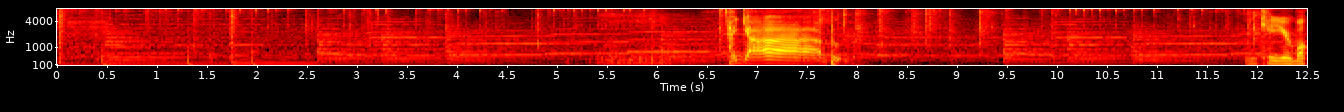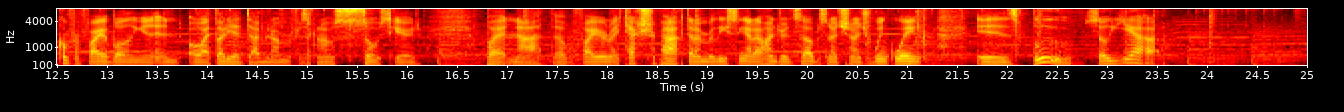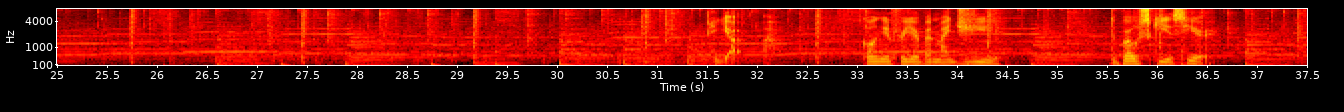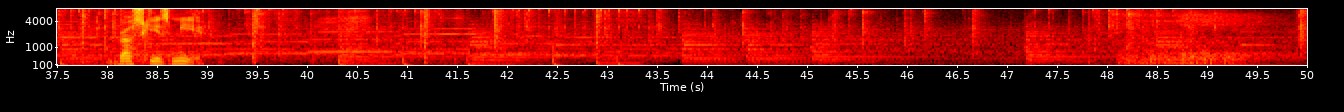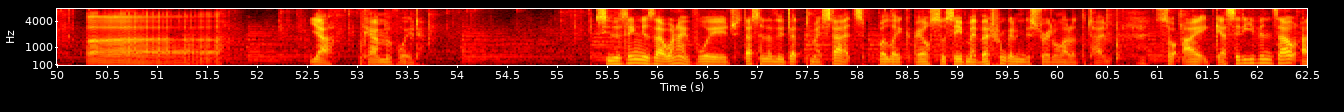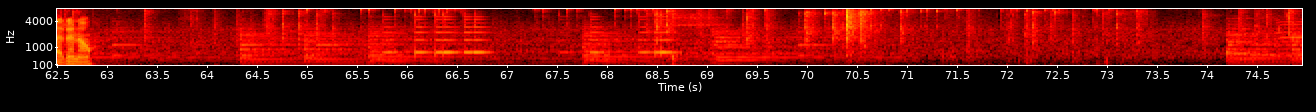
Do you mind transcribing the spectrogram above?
Hiya! Boom. Okay, you're welcome for fireballing it. And oh, I thought he had diamond armor for a second. I was so scared. But nah, the fire in my texture pack that I'm releasing at 100 subs, nudge nudge wink wink, is blue. So yeah. Going in for your bed, my G. The broski is here. The broski is me. Uh, yeah. Okay, I'm a void. See, the thing is that when I void, that's another debt to my stats. But, like, I also save my bed from getting destroyed a lot of the time. So I guess it evens out. I don't know.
